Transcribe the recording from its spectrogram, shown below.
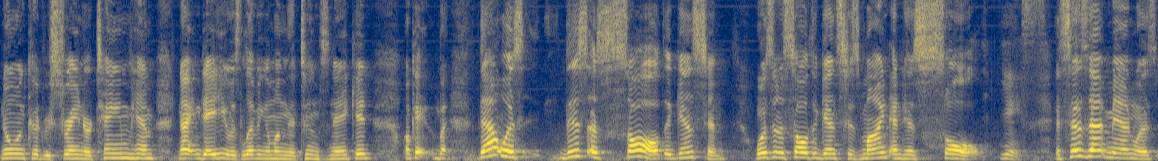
No one could restrain or tame him. Night and day he was living among the tombs naked. Okay, but that was this assault against him was an assault against his mind and his soul. Yes. It says that man was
